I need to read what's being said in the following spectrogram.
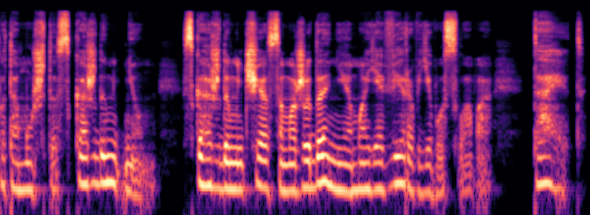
Потому что с каждым днем, с каждым часом ожидания моя вера в его слова тает.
